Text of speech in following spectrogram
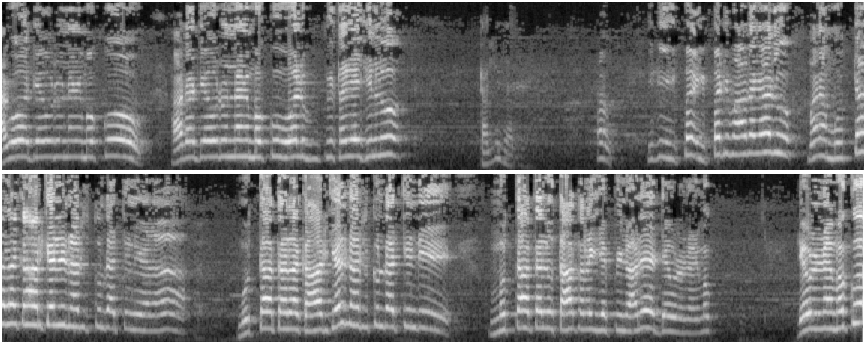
అగో దేవుడున్నని మొక్కు ఆడ దేవుడున్నని మొక్కు ఓళ్ళు పిచ్చ తల్లి తల్లిదండ్రి ఇది ఇప్ప ఇప్పటి బాధ కాదు మన ముత్తాల కాడికెళ్ళి నడుచుకుంటూ వచ్చింది కదా. ముత్తాతల కాడికెళ్ళి నడుచుకుంటూ వచ్చింది. ముత్తాతలు తాతలకు చెప్పిండు అరే దేవుడు మొక్కు. దేవుడు మొక్కు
